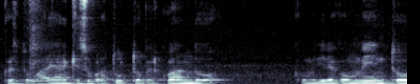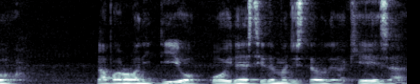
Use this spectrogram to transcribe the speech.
questo vale anche e soprattutto per quando, come dire, commento la parola di Dio o i testi del Magistero della Chiesa.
